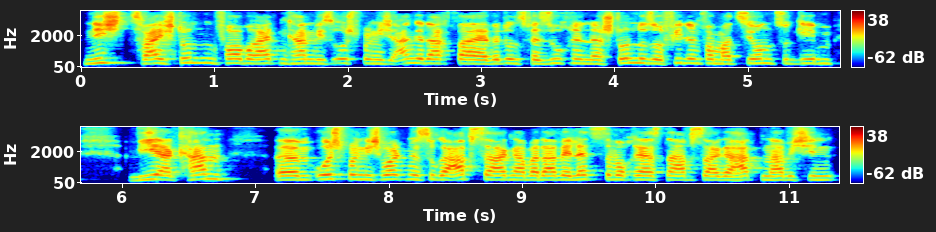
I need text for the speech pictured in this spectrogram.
nicht zwei Stunden vorbereiten kann, wie es ursprünglich angedacht war. Er wird uns versuchen, in einer Stunde so viele Informationen zu geben, wie er kann. Ähm, ursprünglich wollten wir es sogar absagen, aber da wir letzte Woche erst eine Absage hatten, habe ich ihn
